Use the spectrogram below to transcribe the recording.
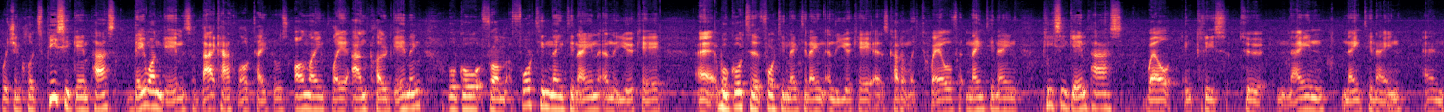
which includes PC Game Pass, Day One games, back catalog titles, online play, and cloud gaming, will go from $14.99 in the UK. Uh, will go to $14.99 in the UK. It's currently $12.99. PC Game Pass will increase to $9.99 in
